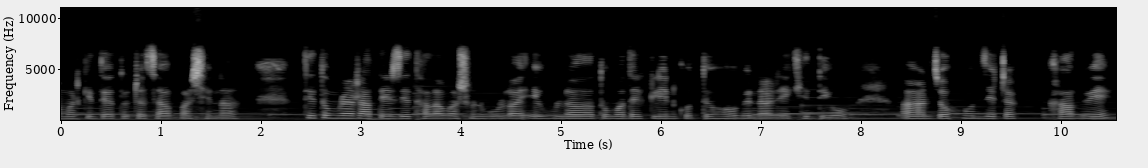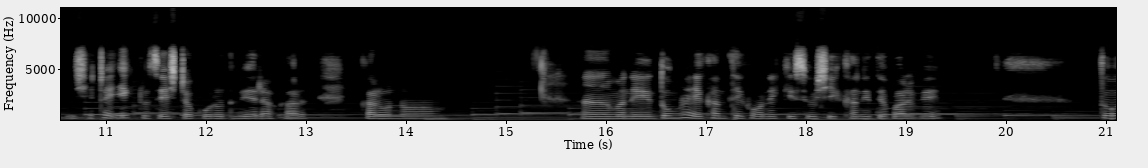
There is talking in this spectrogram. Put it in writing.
আমার কিন্তু এতটা চাপ আসে না। তে তোমরা রাতের যে থালা বাসনগুলো, এগুলা তোমাদের ক্লিন করতে হবে না, রেখে দিও। আর যখন যেটা খাবে, সেটা একটু চেষ্টা করো ধুয়ে রাখার। কারণ মানে তোমরা এখান থেকে অনেক কিছু শিক্ষা নিতে পারবে। তো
